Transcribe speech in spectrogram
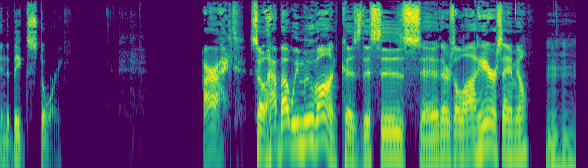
in the big story. All right. So how about we move on? Because this is, uh, there's a lot here, Samuel. Mm-hmm.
